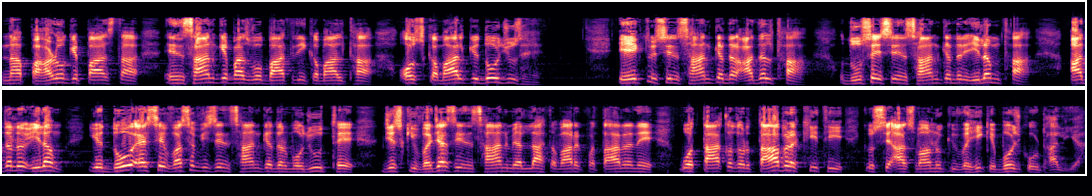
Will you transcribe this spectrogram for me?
ना पहाड़ों के पास था। इंसान के पास वो बातनी कमाल था और उस कमाल के दो जुज़ हैं। एक तो इस इंसान के अंदर आदल था दूसरे इस इंसान के अंदर इलम था और इलम, ये दो ऐसे वसफ़ इस इंसान के अंदर मौजूद थे, जिसकी वजह से इंसान में अल्लाह तबारक व तारा ने वो ताकत और ताब रखी थी कि उससे आसमानों की वही के बोझ को उठा लिया।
